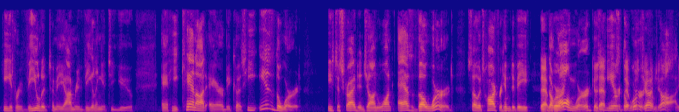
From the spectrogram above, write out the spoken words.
he has revealed it to me i'm revealing it to you and he cannot err because he is the word he's described in john 1 as the word so it's hard for him to be that the word, wrong word because that he is the that word from us. God.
